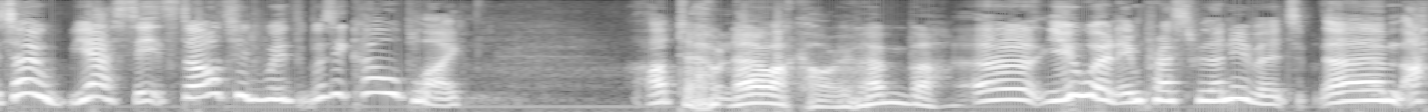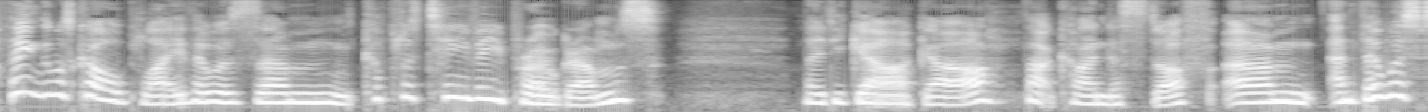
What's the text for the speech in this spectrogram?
so yes, it started with was it Coldplay? I don't know. I can't remember. Uh, you weren't impressed with any of it. Um, I think there was Coldplay. There was um, a couple of TV programs, Lady Gaga, that kind of stuff. Um, and there was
